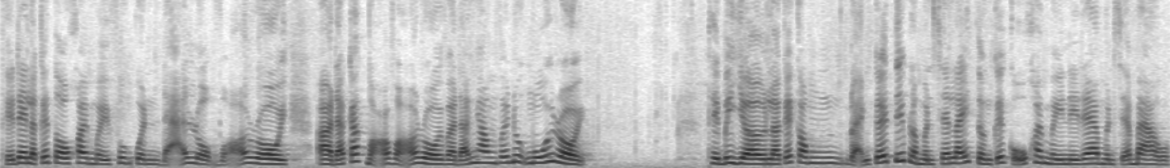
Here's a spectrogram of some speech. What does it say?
Thì đây là cái tô khoai mì Phương Quỳnh đã lột vỏ rồi à, đã cắt bỏ vỏ rồi và đã ngâm với nước muối rồi thì bây giờ là cái công đoạn kế tiếp là mình sẽ lấy từng cái củ khoai mì này ra, mình sẽ bào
